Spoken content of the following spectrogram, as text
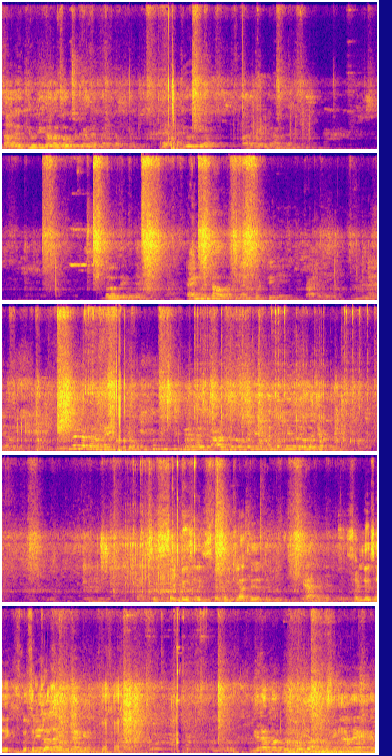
सारे थ्योरी गलत हो चुके हैं नया थ्योरी मार्केट में आता है। चलो देखते हैं। टाइम कितना हो नाइन फोर्टी इसमें करना नहीं करो मेरे स्टार्ट करूँगा तो ये खत्म नहीं होने वाला चैप्टर संडे को सर एक स्पेशल क्लास ले जाते थे। क्या? संडे को सर एक स्पेशल क्लास लाइफ का क्या मेरा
